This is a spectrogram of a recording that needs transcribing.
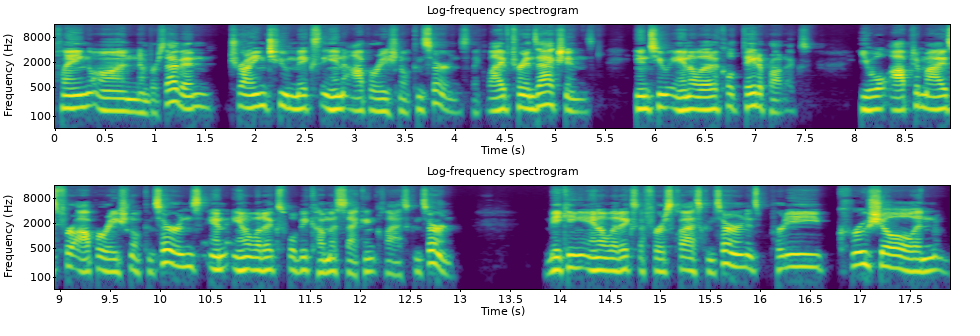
playing on number seven, trying to mix in operational concerns like live transactions into analytical data products you will optimize for operational concerns, and analytics will become a second class concern. Making analytics a first class concern is pretty crucial and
